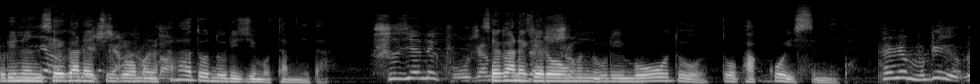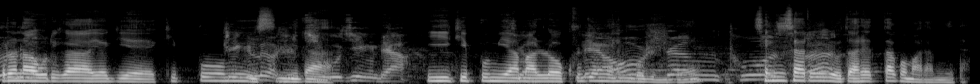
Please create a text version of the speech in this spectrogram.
우리는 세간의 즐거움을 하나도 누리지 못합니다. 세간의 괴로움은 우리 모두 또 받고 있습니다. 그러나 우리가 여기에 기쁨이 있습니다. 이 기쁨이야말로 구경의 행복인데 생사를 요달했다고 말합니다.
